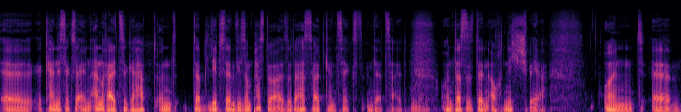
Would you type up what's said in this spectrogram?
äh, keine sexuellen Anreize gehabt und da lebst du dann wie so ein Pastor, also da hast du halt keinen Sex in der Zeit. Mhm. Und das ist dann auch nicht schwer. Und ähm,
